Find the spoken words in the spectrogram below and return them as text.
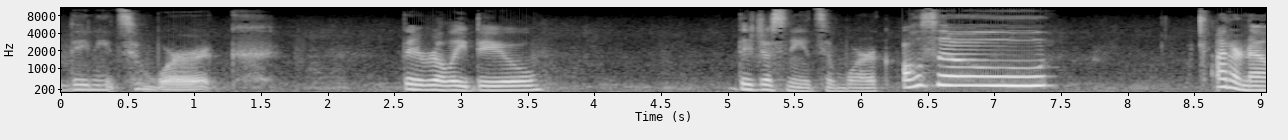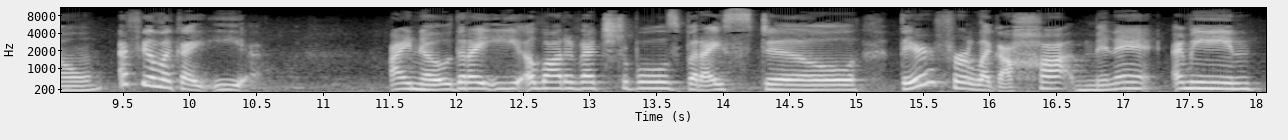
they need some work. They really do. They just need some work. Also, I don't know. I feel like I eat I know that I eat a lot of vegetables, but I still there for like a hot minute. I mean,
